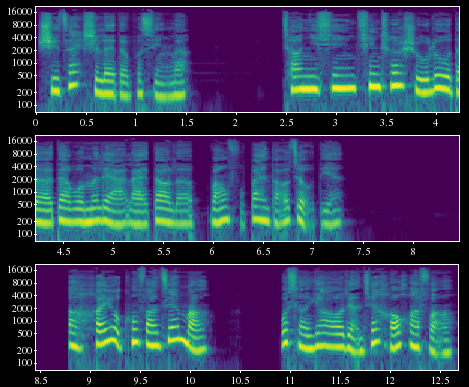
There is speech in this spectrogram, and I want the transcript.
实在是累得不行了。乔尼辛轻车熟路的带我们俩来到了王府半岛酒店。啊，还有空房间吗？我想要两间豪华房。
